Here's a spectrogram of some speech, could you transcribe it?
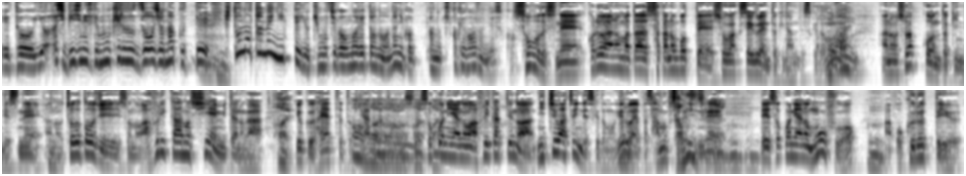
えっと、よし、ビジネスで儲けるぞじゃなくて、人のためにっていう気持ちが生まれたのは何か、あの、きっかけがあるんですか？そうですね。これはあの、また遡って小学生ぐらいの時なんですけども、はいあの、小学校の時にですね、あの、ちょうど当時、そのアフリカの支援みたいのが、よく流行ってた時があったと思うんですけど、そこにあの、アフリカっていうのは、日中は暑いんですけども、夜はやっぱ寒くてですね、で、そこにあの、毛布を送るっていう、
